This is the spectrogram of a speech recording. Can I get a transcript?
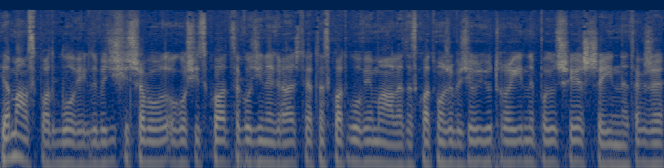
Ja mam skład w głowie. Gdyby dzisiaj trzeba było ogłosić skład, za godzinę grać, to ja ten skład w głowie mam, ale ten skład może być jutro inny, pojutrze jeszcze inny. Także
